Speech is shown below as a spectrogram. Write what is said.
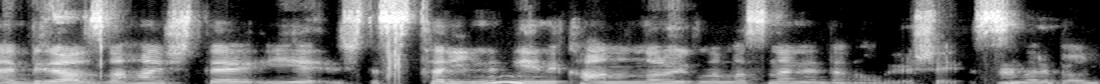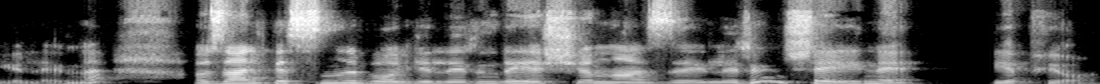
biraz daha işte işte Stalin'in yeni kanunlar uygulamasına neden oluyor şey sınır bölgelerine. Özellikle sınır bölgelerinde yaşayan Azerilerin şeyini yapıyor.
